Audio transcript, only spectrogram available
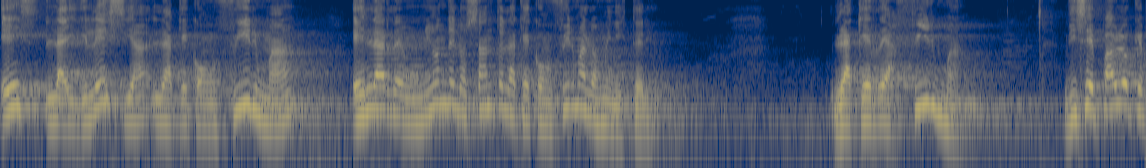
Es la iglesia la que confirma, es la reunión de los santos la que confirma los ministerios, la que reafirma. Dice Pablo que eh,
